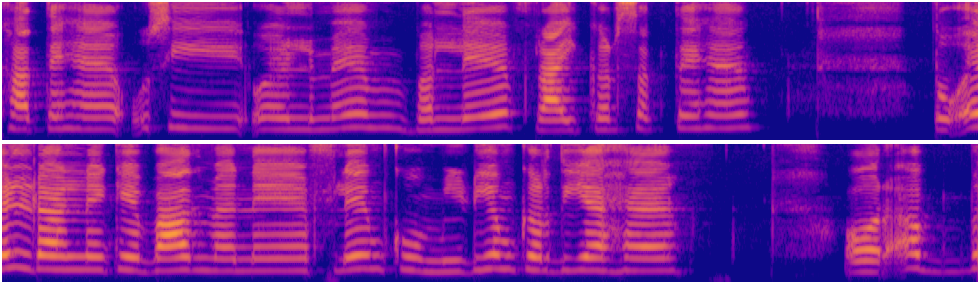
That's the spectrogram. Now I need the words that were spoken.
खाते हैं, उसी ऑयल में भल्ले फ्राई कर सकते हैं। तो ऑयल डालने के बाद मैंने फ्लेम को मीडियम कर दिया है। और अब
